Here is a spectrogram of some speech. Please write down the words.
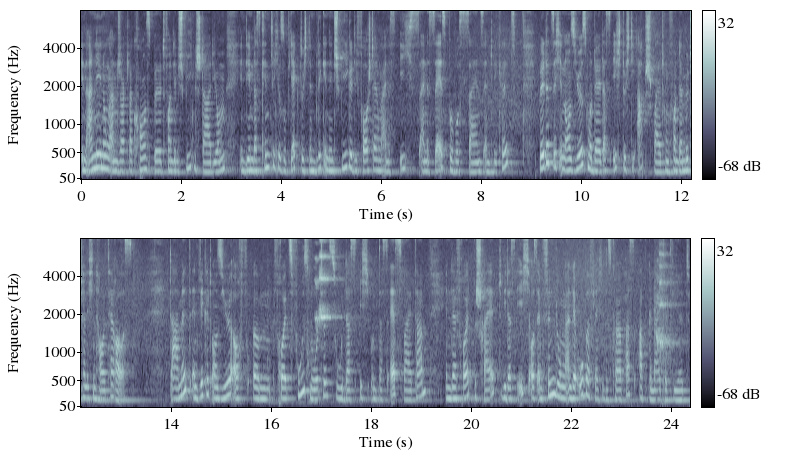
In Anlehnung an Jacques Lacans Bild von dem Spiegelstadium, in dem das kindliche Subjekt durch den Blick in den Spiegel die Vorstellung eines Ichs, eines Selbstbewusstseins entwickelt, bildet sich in Anzieux Modell das Ich durch die Abspaltung von der mütterlichen Haut heraus. Damit entwickelt Anzieux auch ähm, Freuds Fußnote zu das Ich und das Es weiter, in der Freud beschreibt, wie das Ich aus Empfindungen an der Oberfläche des Körpers abgeleitet wird.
